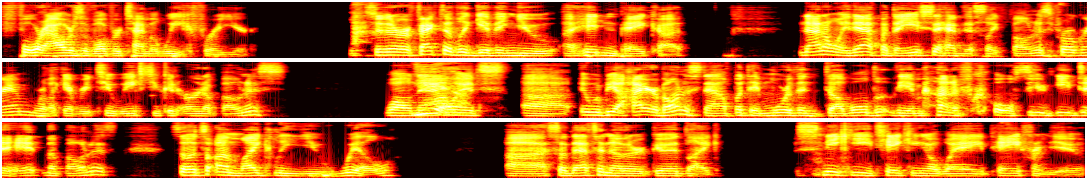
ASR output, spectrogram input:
four hours of overtime a week for a year. So they're effectively giving you a hidden pay cut. Not only that, but they used to have this like bonus program where like every two weeks you could earn a bonus. Well, now Yeah. it's uh it would be a higher bonus now, but they more than doubled the amount of goals you need to hit in the bonus. So it's unlikely you will. Uh so that's another good like sneaky taking away pay from you.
